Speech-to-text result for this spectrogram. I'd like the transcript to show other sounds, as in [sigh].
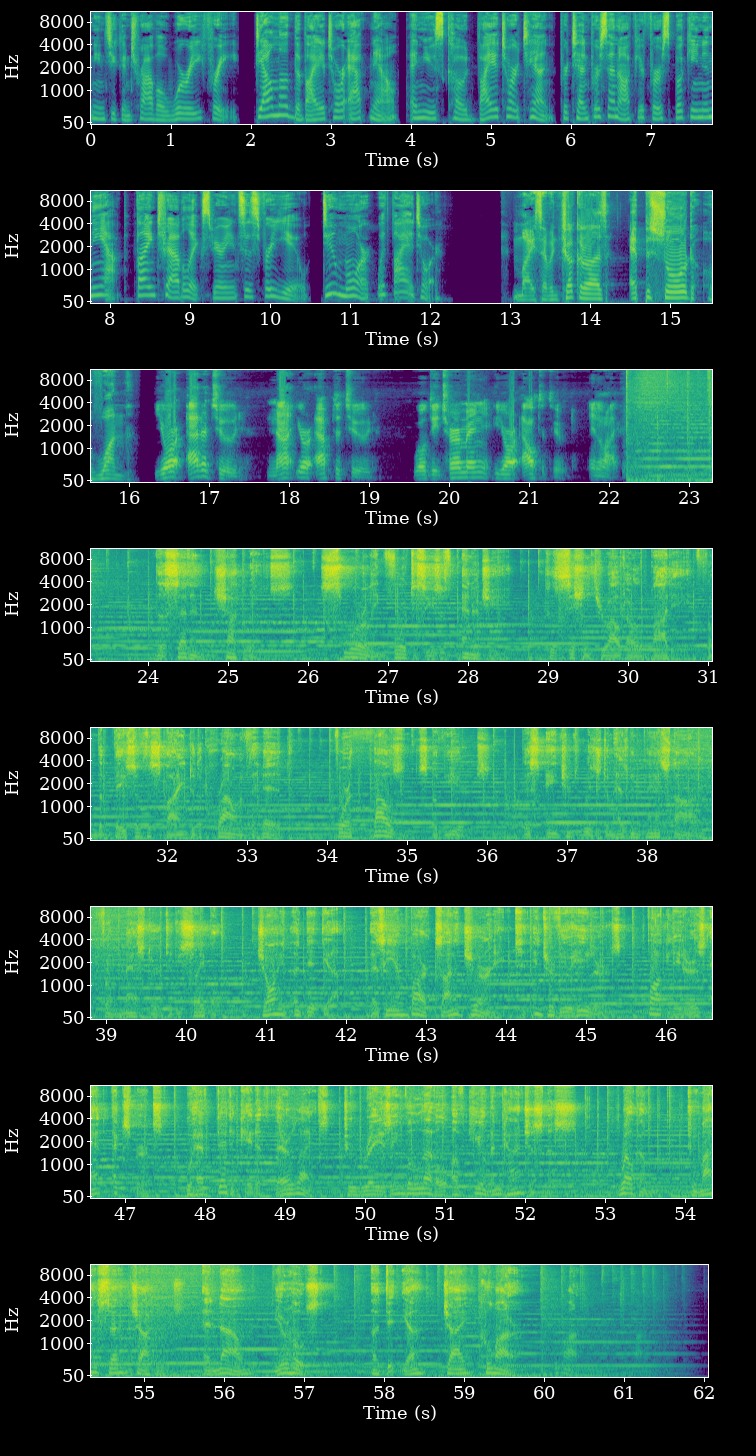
means you can travel worry free. Download the Viator app now and use code Viator10 for 10% off your first booking in the app. Find travel experiences for you. Do more with Viator. My Seven Chakras, Episode 1. Your attitude, not your aptitude, will determine your altitude in life. The seven chakras, swirling vortices of energy, positioned throughout our body from the base of the spine to the crown of the head. For thousands of years, this ancient wisdom has been passed on from master to disciple. Join Aditya as he embarks on a journey to interview healers, thought leaders, and experts who have dedicated their lives to raising the level of human consciousness. Welcome to My Seven Chakras. And now, your host, Aditya Jai Kumar.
